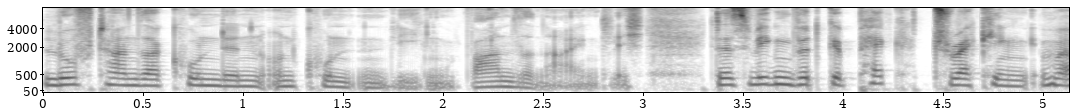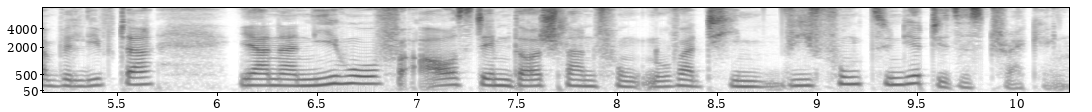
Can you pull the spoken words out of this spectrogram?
Lufthansa-Kundinnen und Kunden liegen. Wahnsinn eigentlich. Deswegen wird Gepäck-Tracking immer beliebter. Jana Niehof aus dem Deutschlandfunk Nova-Team. Wie funktioniert dieses Tracking?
